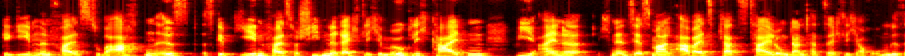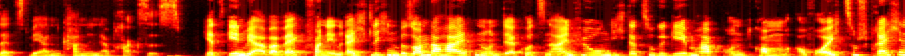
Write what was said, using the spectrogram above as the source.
gegebenenfalls zu beachten ist. Es gibt jedenfalls verschiedene rechtliche Möglichkeiten, wie eine, ich nenne es jetzt mal, Arbeitsplatzteilung dann tatsächlich auch umgesetzt werden kann in der Praxis. Jetzt gehen wir aber weg von den rechtlichen Besonderheiten und der kurzen Einführung, die ich dazu gegeben habe und kommen auf euch zu sprechen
